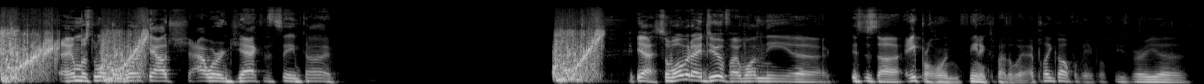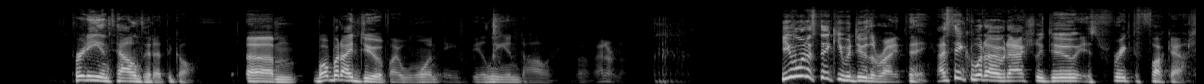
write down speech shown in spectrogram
I almost wanted to work out, shower, and jack at the same time. Yeah. So, what would I do if I won the? uh This is uh April in Phoenix, by the way. I play golf with April. She's very uh pretty and talented at the golf. Um, what would I do if I won a billion dollars? Well, I don't know. You want to think you would do the right thing. I think what I would actually do is freak the fuck out.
